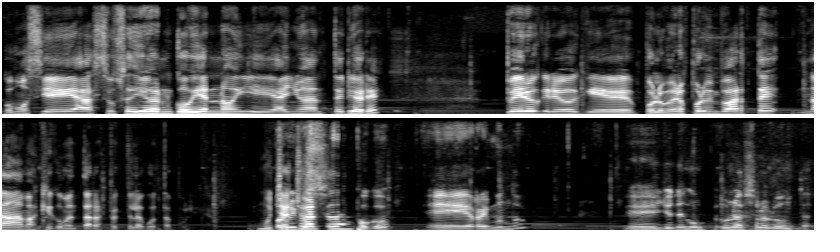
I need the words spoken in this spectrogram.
como si ha sucedido en gobierno y años anteriores. Pero creo que, por lo menos por mi parte, nada más que comentar respecto a la cuenta pública. Por mi Muchachos, parte tampoco. Eh, Raimundo. Eh, yo tengo un- una sola pregunta.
